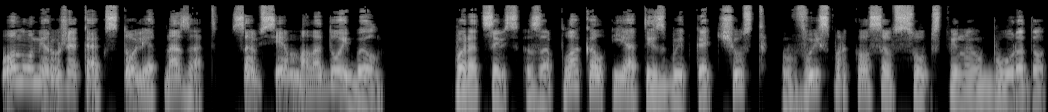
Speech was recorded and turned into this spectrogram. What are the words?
Он умер уже как сто лет назад, совсем молодой был». Парацельс заплакал и от избытка чувств высморкался в собственную бороду.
